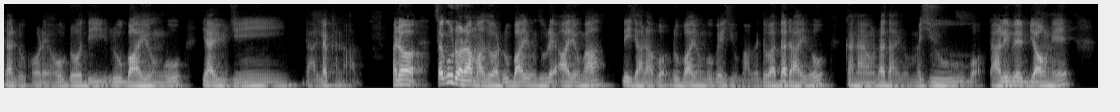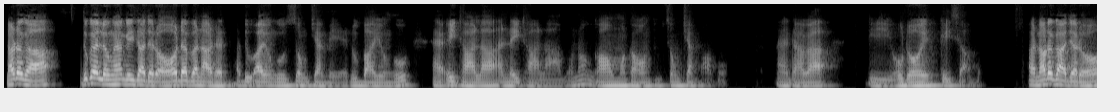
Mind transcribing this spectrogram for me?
ဓာတ်လို့ခေါ်တဲ့ဟုတ်တော်ဒီရူပါယုံကိုရယူခြင်းဒါလက္ခဏာအဲ့တော့သကုတော်ရမှာဆိုတော့ရူပါယုံဆိုတဲ့အာယုံကသိကြတာပေါ့ရူပါယုံကိုပဲယူမှာပဲသူကတတ္တာယုံကန္နာယုံလက်တာယုံမယူပေါ့ဒါလေးပဲပြောင်းနေနောက်တကသူကလုပ်ငန်းကိစ္စကြတော့ဟောတပ္ပနာတဲ့သူအာယုံကိုစုံဖြတ်မယ်ရူပါယုံကိုအဲအိဋ္ဌာလားအနိဋ္ဌာလားပေါ့နော်ကောင်းမကောင်းသူစုံဖြတ်မှာပေါ့အဲဒါကဒီဟုတ်တော်ရဲ့ကိစ္စပေါ့အဲနောက်တကကြတော့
